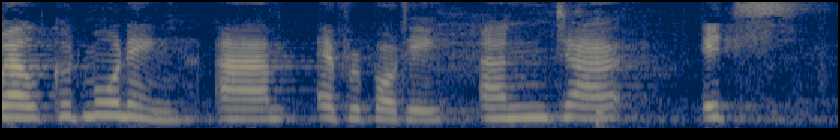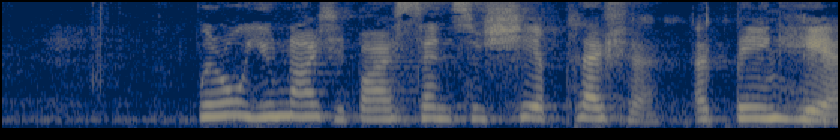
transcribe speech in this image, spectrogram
Well, good morning, um, everybody. And uh, it's, we're all united by a sense of sheer pleasure at being here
